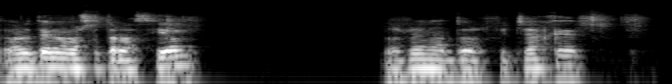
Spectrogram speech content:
Ahora tengamos otra opción. Nos vengan todos los fichajes.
